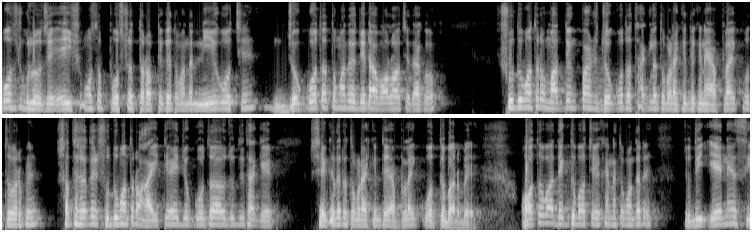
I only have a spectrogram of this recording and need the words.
পোস্টগুলো রয়েছে, এই সমস্ত পোস্টের তরফ থেকে তোমাদের নিয়োগ হচ্ছে। যোগ্যতা তোমাদের যেটা বলা হচ্ছে, দেখো শুধুমাত্র মাধ্যমিক পাস যোগ্যতা থাকলে তোমরা কিন্তু এখানে অ্যাপ্লাই করতে পারবে। সাথে সাথে শুধুমাত্র আইটিআই যোগ্যতাও যদি থাকে, সেক্ষেত্রে তোমরা কিন্তু অ্যাপ্লাই করতে পারবে। অথবা দেখতে পাচ্ছ এখানে তোমাদের যদি এনএসসি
